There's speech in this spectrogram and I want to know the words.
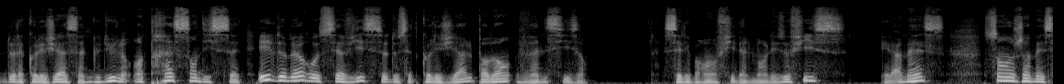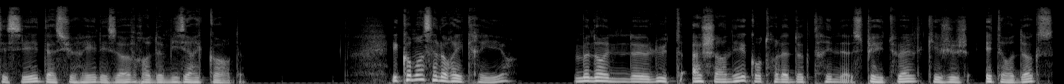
de la collégiale Sainte-Gudule en 1317 et il demeure au service de cette collégiale pendant 26 ans, célébrant fidèlement les offices et la messe sans jamais cesser d'assurer les œuvres de miséricorde. Il commence alors à écrire, menant une lutte acharnée contre la doctrine spirituelle qu'il juge hétérodoxe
